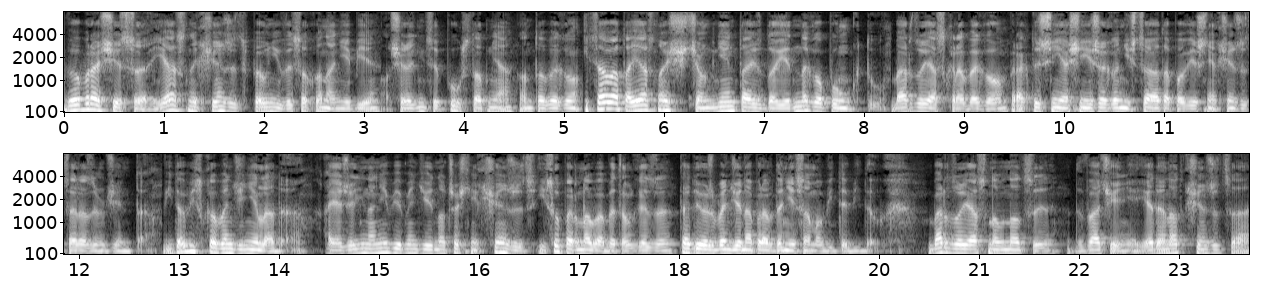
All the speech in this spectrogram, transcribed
Wyobraźcie sobie, jasny księżyc w pełni wysoko na niebie o średnicy pół stopnia kątowego i cała ta jasność ściągnięta jest do jednego jednego punktu, bardzo jaskrawego, praktycznie jaśniejszego niż cała ta powierzchnia Księżyca razem wzięta. Widowisko będzie nie lada, a jeżeli na niebie będzie jednocześnie Księżyc i supernowa Betelgeuse, wtedy już będzie naprawdę niesamowity widok. Bardzo jasno w nocy, dwa cienie, jeden od księżyca,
